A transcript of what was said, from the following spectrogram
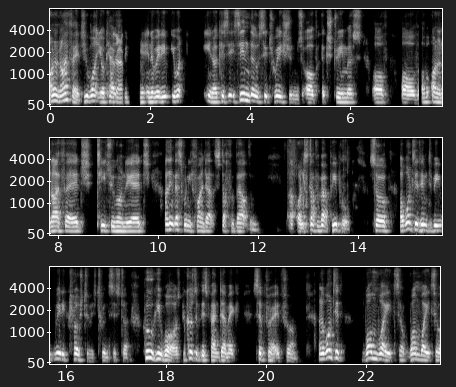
on a knife edge. You want your characters to be in a really you want you know because it's in those situations of extremists, of, of of on a knife edge, teetering on the edge. I think that's when you find out stuff about them, uh, on stuff about people. So I wanted him to be really close to his twin sister, who he was because of this pandemic separated from, and I wanted one way to one way to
